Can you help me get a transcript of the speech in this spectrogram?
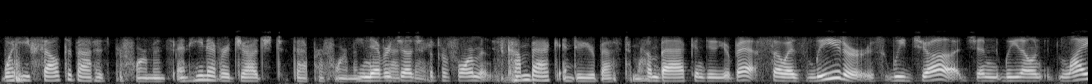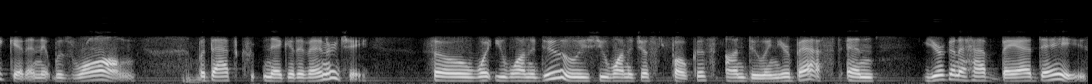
what he felt about his performance, and he never judged that performance. He never judged day. the performance. Just come back and do your best tomorrow. Come back and do your best. So as leaders, we judge and we don't like it, and it was wrong, mm-hmm. but that's negative energy. So what you want to do is you want to just focus on doing your best. And you're going to have bad days,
